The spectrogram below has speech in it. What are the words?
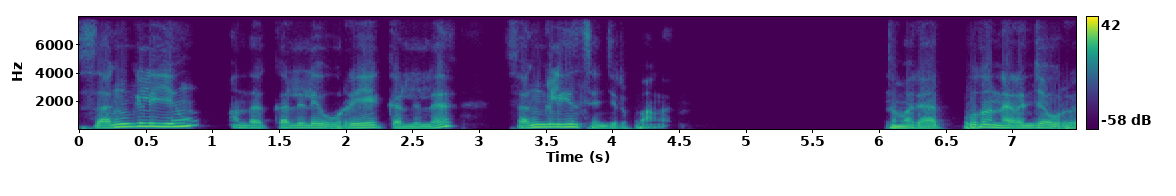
சங்கிலியும் அந்த கல்லில் ஒரே கல்லில் சங்கிலியும் செஞ்சுருப்பாங்க. இந்த மாதிரி அற்புதம் நிறைஞ்ச ஒரு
